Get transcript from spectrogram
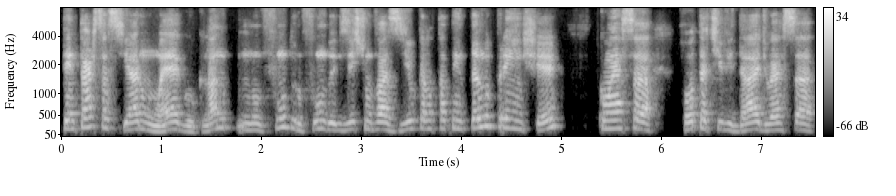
tentar saciar um ego, que lá no, no, fundo, no fundo, existe um vazio que ela está tentando preencher com essa rotatividade ou essa,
